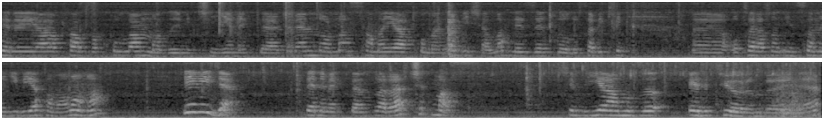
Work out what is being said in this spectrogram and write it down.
tereyağı fazla kullanmadığım için yemeklerde ben normal sana yağ kullanacağım. İnşallah lezzetli olur. Tabii ki e, o tarafın insanı gibi yapamam ama deneyeceğim. Denemekten zarar çıkmaz. Şimdi yağımızı eritiyorum böyle.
